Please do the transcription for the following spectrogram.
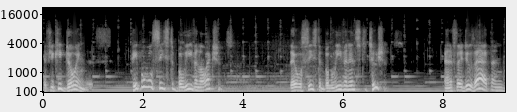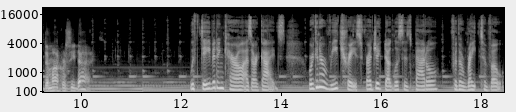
if you keep doing this people will cease to believe in elections. They will cease to believe in institutions. And if they do that, then democracy dies. With David and Carol as our guides, we're going to retrace Frederick Douglass's battle for the right to vote.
